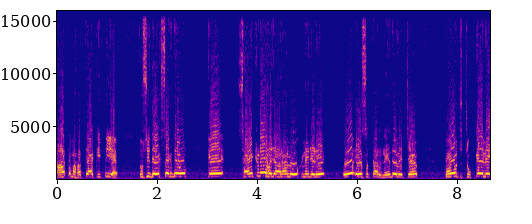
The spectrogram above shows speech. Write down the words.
ਆਤਮ ਹੱਤਿਆ ਕੀਤੀ ਹੈ। ਤੁਸੀਂ ਦੇਖ ਸਕਦੇ ਹੋ ਕਿ ਸੈਂਕੜੇ ਹਜ਼ਾਰਾਂ ਲੋਕ ਨੇ ਜਿਹੜੇ ਉਹ ਇਸ ਧਰਨੇ ਦੇ ਵਿੱਚ ਪਹੁੰਚ ਚੁੱਕੇ ਨੇ।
